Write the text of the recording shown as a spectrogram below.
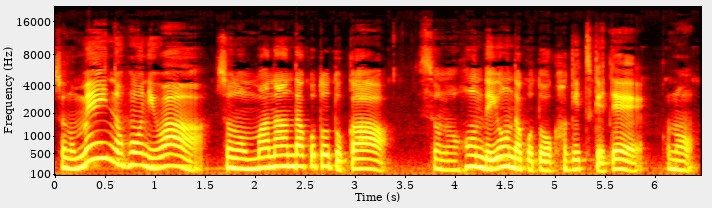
そのメインの方には、その学んだこととか、その本で読んだことを書きつけて、この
